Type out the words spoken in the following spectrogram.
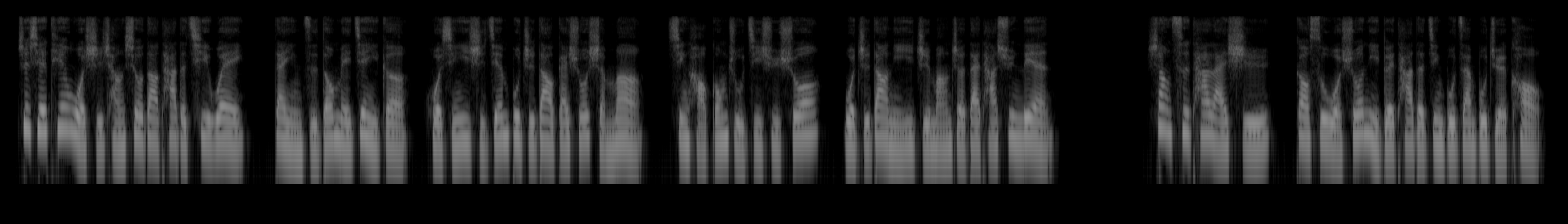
这些天我时常嗅到它的气味，但影子都没见一个。”火星一时间不知道该说什么，幸好公主继续说：“我知道你一直忙着带他训练。上次他来时，告诉我说你对他的进步赞不绝口。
